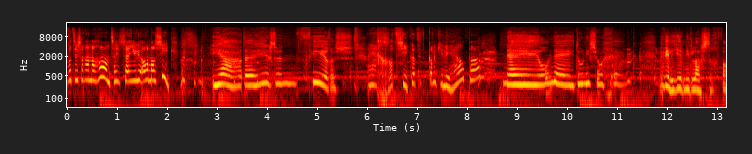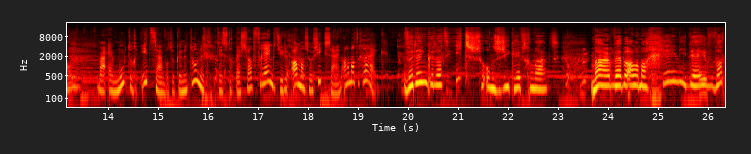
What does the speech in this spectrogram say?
Wat- is er aan de hand? Zijn, jullie allemaal ziek? Ja, er heerst een virus. Eh, godziek, kan ik jullie helpen? Nee, oh nee, doe niet zo gek. We willen je niet lastigvallen. Maar er moet toch iets zijn wat we kunnen doen? Het, het is toch best wel vreemd dat jullie allemaal zo ziek zijn, allemaal tegelijk. We denken dat iets ons ziek heeft gemaakt. Maar we hebben allemaal geen idee wat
